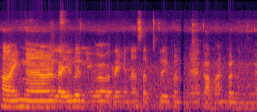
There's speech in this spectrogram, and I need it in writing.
ஹாய்ங்க. லைவ்ல நியூவா வர்றீங்கன்னா சப்ஸ்கிரைப் பண்ணுங்க கமெண்ட் பண்ணுங்க.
